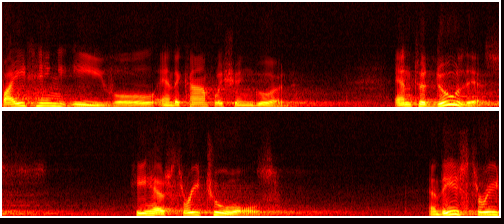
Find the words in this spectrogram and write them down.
fighting evil, and accomplishing good. And to do this, he has three tools. And these three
